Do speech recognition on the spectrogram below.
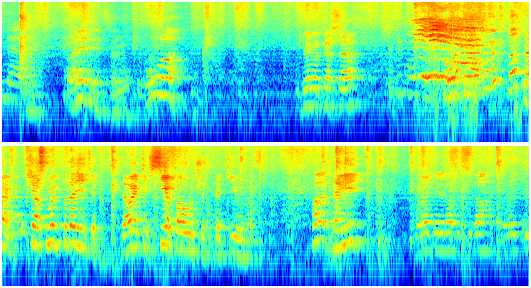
Да. Правильно? О! ДВКШ. Так, сейчас мы, подождите, давайте все получат такие у нас. А, Давид, Давайте, ребята, сюда. Давайте.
